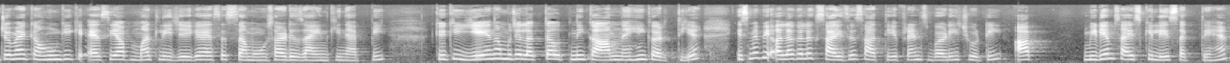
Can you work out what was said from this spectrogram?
जो मैं कहूँगी कि ऐसी आप मत लीजिएगा, ऐसे समोसा डिज़ाइन की नैपी क्योंकि ये ना मुझे लगता है उतनी काम नहीं करती है। इसमें भी अलग अलग साइजेस आती है फ्रेंड्स बड़ी, छोटी। आप मीडियम साइज़ की ले सकते हैं।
